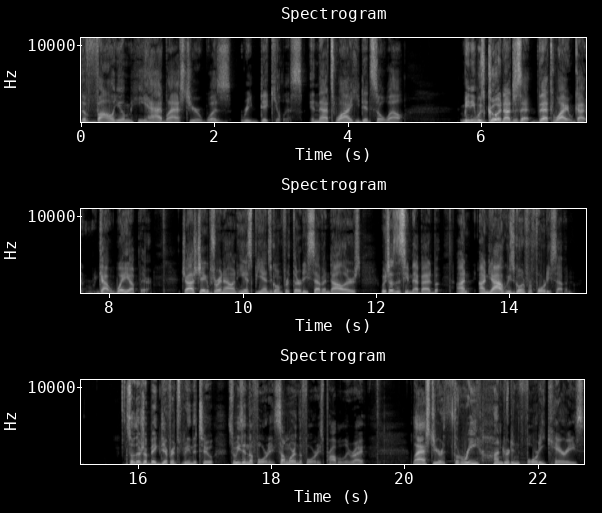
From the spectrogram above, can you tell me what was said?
the volume he had last year was ridiculous. And that's why he did so well. I mean, he was good, not just that. That's why it got got way up there. Josh Jacobs right now on ESPN's going for $37, which doesn't seem that bad, but on, on Yahoo he's going for 47. So there's a big difference between the two. So he's in the 40s, somewhere in the 40s probably, right? Last year 340 carries,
